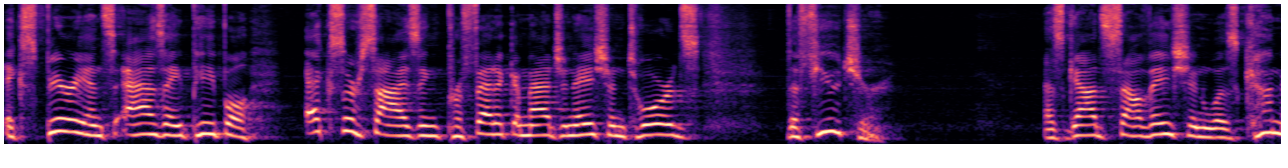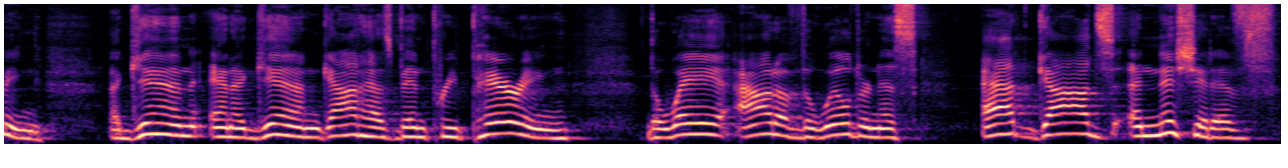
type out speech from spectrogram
experience as a people exercising prophetic imagination towards the future as God's salvation was coming again and again. God has been preparing the way out of the wilderness at God's initiative.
